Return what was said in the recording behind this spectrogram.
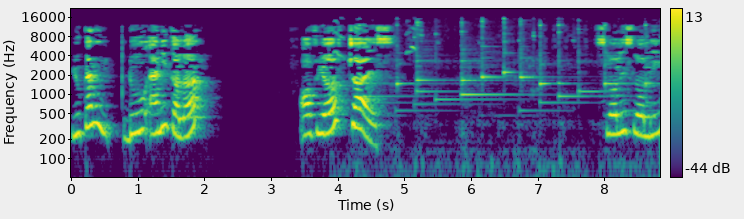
You can do any color of your choice. Slowly, slowly,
